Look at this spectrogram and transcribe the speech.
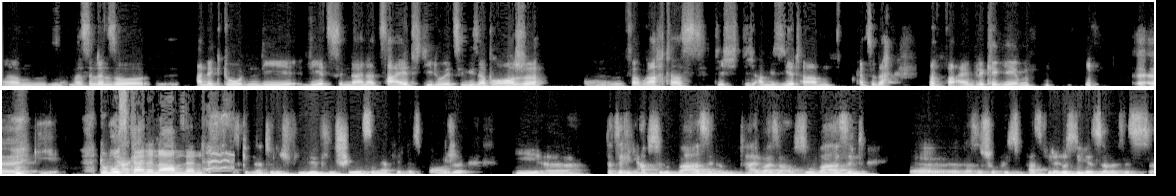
Ähm, was sind denn so Anekdoten, die, die jetzt in deiner Zeit, die du jetzt in dieser Branche äh, verbracht hast, dich, dich amüsiert haben? Kannst du da ein paar Einblicke geben? Äh, du musst ja, keine Namen nennen. Es gibt natürlich viele Klischees in der Fitnessbranche, die äh, tatsächlich absolut wahr sind und teilweise auch so wahr sind, äh, dass es schon fast wieder lustig ist. Aber es ist, äh,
